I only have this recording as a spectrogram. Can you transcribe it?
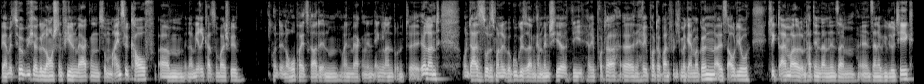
Wir haben jetzt Hörbücher gelauncht in vielen Märkten zum Einzelkauf, ähm, in Amerika zum Beispiel und in Europa jetzt gerade in meinen Märkten in England und äh, Irland. Und da ist es so, dass man über Google sagen kann, Mensch, hier die Harry Potter, äh, Harry Potter Band würde ich mir gerne mal gönnen als Audio. Klickt einmal und hat den dann in seinem in seiner Bibliothek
